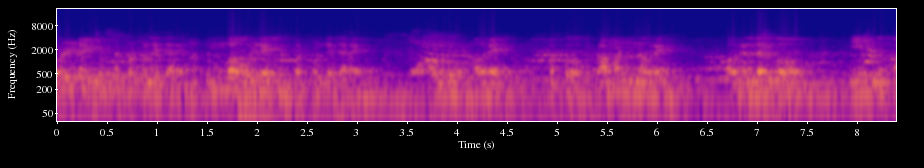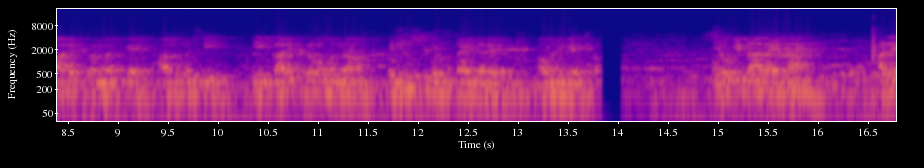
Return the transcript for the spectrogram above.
ಒಳ್ಳೆ ಹೆಸರು ಪಡ್ಕೊಂಡಿದ್ದಾರೆ, ತುಂಬ ಒಳ್ಳೆ ಹೆಸರು ಪಡ್ಕೊಂಡಿದ್ದಾರೆ. ಅವರು ಅವರೇ. ಮತ್ತು ರಾಮಣ್ಣನವರೇ. ಅವರೆಲ್ಲರಿಗೂ ಈ ಒಂದು ಕಾರ್ಯಕ್ರಮಕ್ಕೆ ಆಗಮಿಸಿ ಈ ಕಾರ್ಯಕ್ರಮವನ್ನು ಯಶಸ್ವಿಗೊಳಿಸ್ತಾ ಇದ್ದಾರೆ ಅವರಿಗೆ. ಯೋಗಿ ನಾರಾಯಣ, ಹಳೆ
